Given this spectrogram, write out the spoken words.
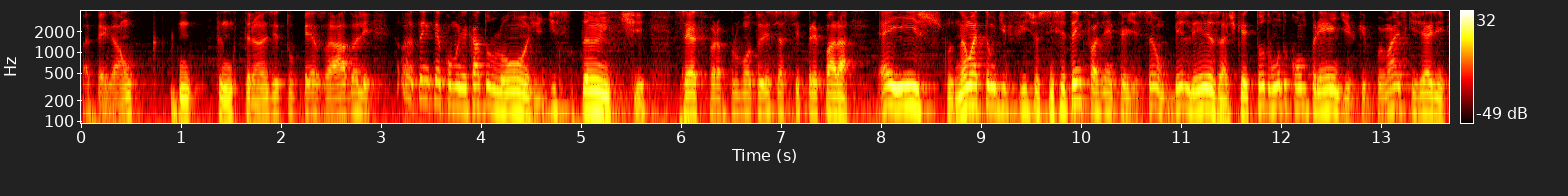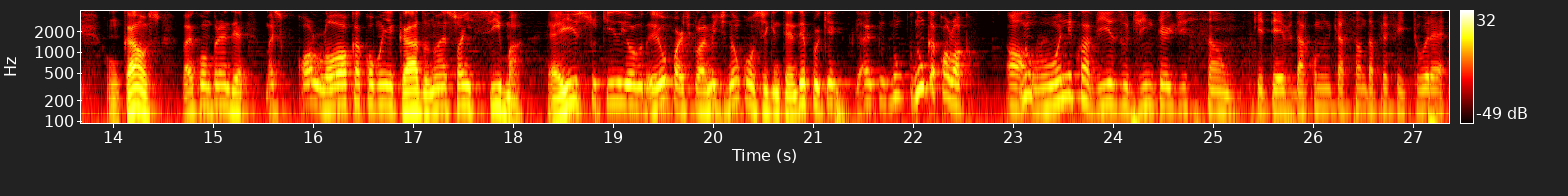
vai pegar um um, um trânsito pesado ali. Então tem que ter comunicado longe, distante, certo? Para o motorista se preparar. É isso, não é tão difícil assim. Se tem que fazer a interdição, beleza, acho que todo mundo compreende, porque por mais que gere um caos, vai compreender. Mas coloca comunicado, não é só em cima. É isso que eu, eu particularmente não consigo entender, porque é, nunca coloca. Ó, o único aviso de interdição que teve da comunicação da prefeitura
